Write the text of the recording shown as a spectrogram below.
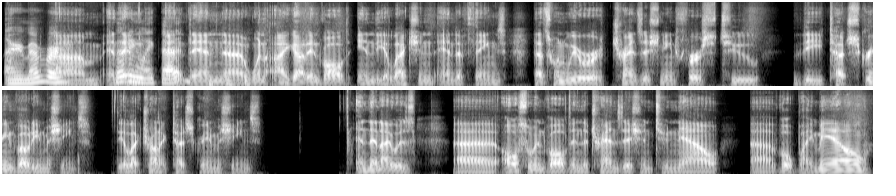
I remember um, and voting then, like that. And then uh, when I got involved in the election end of things, that's when we were transitioning first to the touchscreen voting machines, the electronic touchscreen machines. And then I was uh, also involved in the transition to now uh, vote by mail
